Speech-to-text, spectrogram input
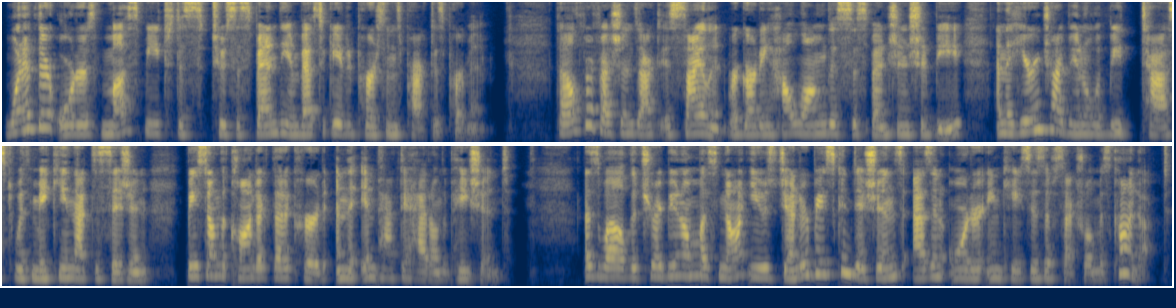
one of their orders must be to, to suspend the investigated person's practice permit. The Health Professions Act is silent regarding how long this suspension should be, and the hearing tribunal would be tasked with making that decision based on the conduct that occurred and the impact it had on the patient. As well, the tribunal must not use gender based conditions as an order in cases of sexual misconduct.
